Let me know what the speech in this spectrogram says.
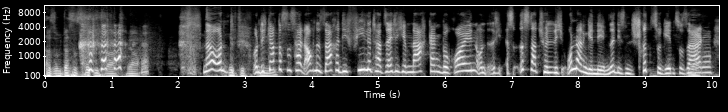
Also das ist wirklich wahr, ja. Ne, und, und ich mhm. glaube, das ist halt auch eine Sache, die viele tatsächlich im Nachgang bereuen. Und es ist natürlich unangenehm, ne, diesen Schritt zu gehen, zu sagen, ja.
